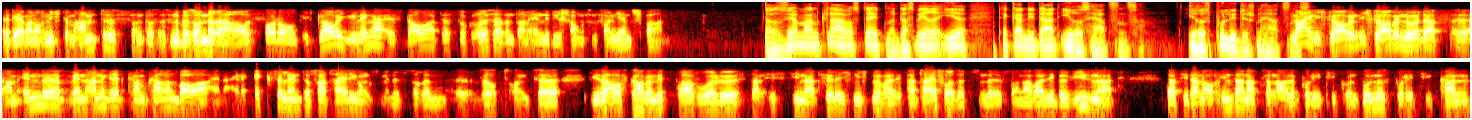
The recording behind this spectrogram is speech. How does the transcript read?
äh, der aber noch nicht im Amt ist und das ist eine besondere Herausforderung. Ich glaube, je länger es dauert, desto größer sind am Ende die Chancen von Jens Spahn. Das ist ja mal ein klares Statement. Das wäre ihr der Kandidat Ihres Herzens. Ihres politischen Herzens. Nein, ich glaube, ich glaube nur, dass äh, am Ende, wenn Annegret Kramp-Karrenbauer eine, eine exzellente Verteidigungsministerin äh, wird und äh, diese Aufgabe mit Bravour löst, dann ist sie natürlich nicht nur, weil sie Parteivorsitzende ist, sondern weil sie bewiesen hat, dass sie dann auch internationale Politik und Bundespolitik kann.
